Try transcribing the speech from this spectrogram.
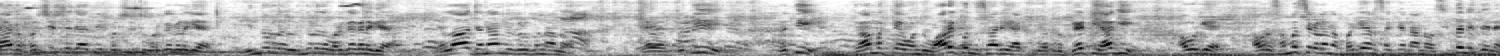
ಯಾಗ ಪರಿಶಿಷ್ಟ ಜಾತಿ, ಪರಿಶಿಷ್ಟ ವರ್ಗಗಳಿಗೆ, ಹಿಂದುಳ, ಹಿಂದುಳಿದ ವರ್ಗಗಳಿಗೆ, ಎಲ್ಲ ಜನಾಂಗಗಳಿಗೂ ನಾನು ಪ್ರತಿ ಪ್ರತಿ ಗ್ರಾಮಕ್ಕೆ ಒಂದು ವಾರಕ್ಕೊಂದು ಸಾರಿ ಅದರ ಭೇಟಿಯಾಗಿ ಅವ್ರಿಗೆ ಅವರ ಸಮಸ್ಯೆಗಳನ್ನು ಬಗೆಹರಿಸೋಕ್ಕೆ ನಾನು ಸಿದ್ಧನಿದ್ದೇನೆ.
